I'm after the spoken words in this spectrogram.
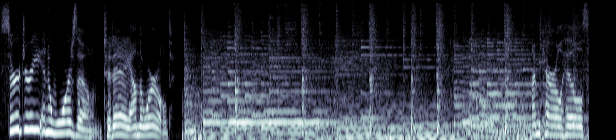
Surgery in a War Zone, today on The World. I'm Carol Hills.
